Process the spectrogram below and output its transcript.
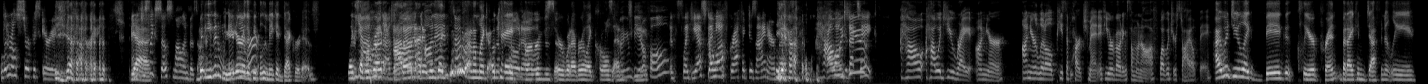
literal surface area. you Yeah. and yeah. it's just like so small and bizarre. But even weirder are the were- people who make it decorative. Like Yeah, someone wrote God, Adam the and it was on like, and and I'm like, okay, curves or whatever, like curls Fucking empty. beautiful. it's like yes, go I mean- off graphic designer. But Yeah. How, how long would did you, that take? How how would you write on your on your little piece of parchment if you were voting someone off? What would your style be? I would do like big clear print, but I can definitely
